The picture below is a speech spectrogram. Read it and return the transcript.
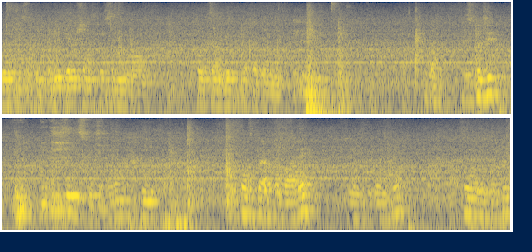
reușit să-i permitem și am spus să nu forțăm de pe de mult. da. Discuții? Sunt discuții, vă rog. A fost pe aprobare. Cine este pentru? Ține de votul.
